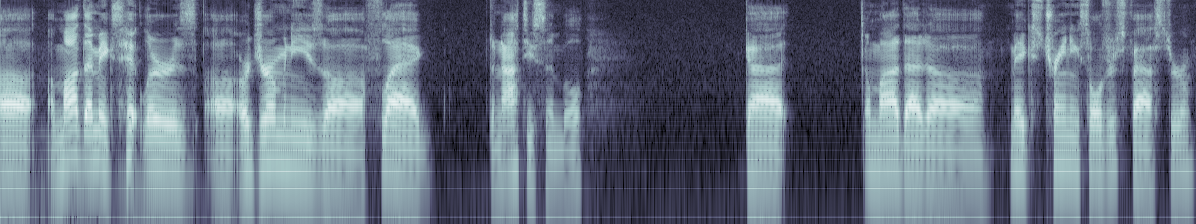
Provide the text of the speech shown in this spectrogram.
Uh, a mod that makes Hitler's uh, or Germany's uh, flag the Nazi symbol. Got a mod that uh, makes training soldiers faster.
